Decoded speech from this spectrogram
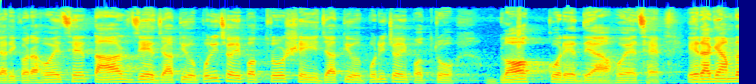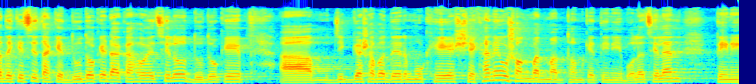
জারি করা হয়েছে। তার যে জাতীয় পরিচয়পত্র, সেই জাতীয় পরিচয়পত্র ব্লক করে দেয়া হয়েছে। এর আগে আমরা দেখেছি তাকে দুদকে ডাকা হয়েছিল। দুদকে জিজ্ঞাসাবাদের মুখে সেখানেও সংবাদ মাধ্যমকে তিনি বলেছিলেন, তিনি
